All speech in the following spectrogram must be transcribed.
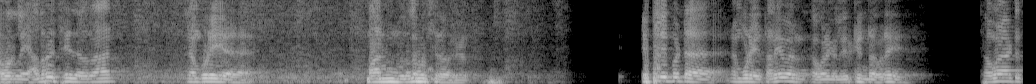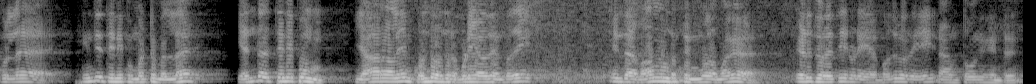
அவர்களை அலறச் செய்ததுதான் நம்முடைய மாண்பு முதலமைச்சர் அவர்கள். எப்படிப்பட்ட நம்முடைய தலைவர் அவர்கள் இருக்கின்றவரை தமிழ்நாட்டுக்குள்ள இந்தி திணிப்பு மட்டுமல்ல எந்த திணிப்பும் யாராலையும் கொண்டு வந்துட முடியாது என்பதை இந்த மாமன்றத்தின் மூலமாக எடுத்துரைத்து என்னுடைய பதிலுரையை நான் துவங்குகின்றேன்.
